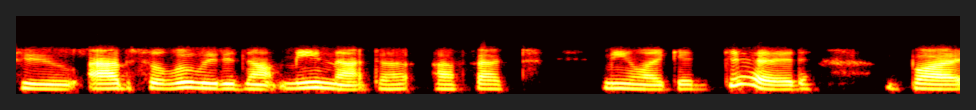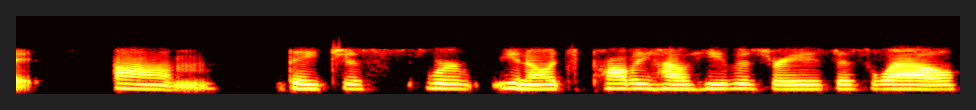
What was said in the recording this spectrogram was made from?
to absolutely did not mean that to affect me like it did, but um, they just were, you know, it's probably how he was raised as well.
